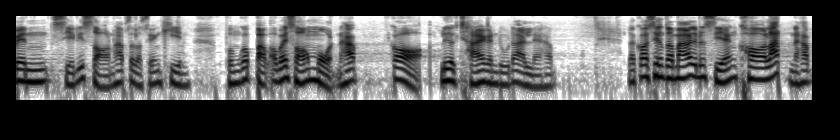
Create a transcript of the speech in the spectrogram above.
เป็นเสียงที่2นะครับสำหรับเสียงคีน ผมก็ปรับเอาไว้ 2 โหมดนะครับ ก็เลือกใช้กันดูได้เลยครับ แล้วก็เสียงต่อมาก็จะเป็นเสียงคอรัสนะครับ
